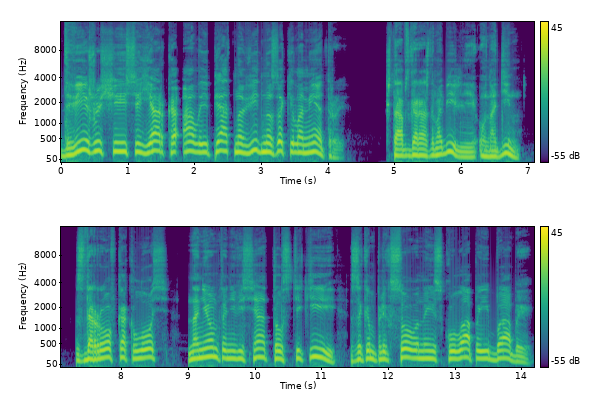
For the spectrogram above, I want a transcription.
Движущиеся ярко-алые пятна видно за километры. Штабс гораздо мобильнее, он один. Здоров, как лось, на нем-то не висят толстяки, закомплексованные скулапы и бабы.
